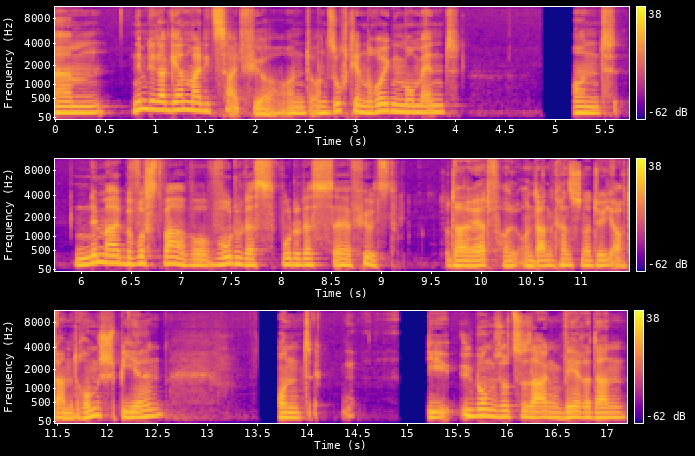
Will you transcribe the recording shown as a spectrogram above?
ähm, nimm dir da gern mal die Zeit für und, und such dir einen ruhigen Moment und nimm mal bewusst wahr, wo, wo du das, wo du das äh, fühlst. Total wertvoll. Und dann kannst du natürlich auch damit rumspielen. Und die Übung sozusagen wäre dann,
